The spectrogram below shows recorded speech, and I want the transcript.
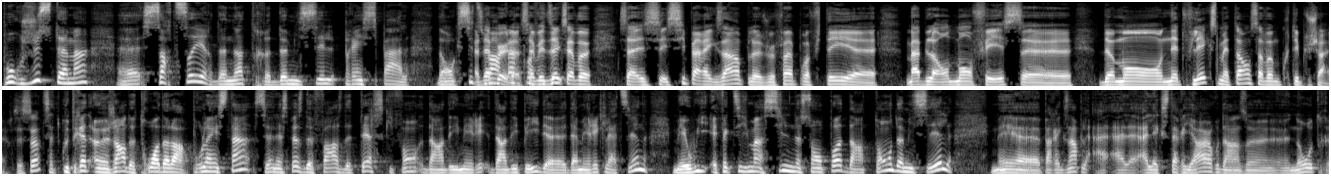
pour justement euh, sortir de notre domicile principal. Donc, si tu veux profiter... ça veut dire que ça va, si par exemple, je veux faire profiter euh, ma blonde, mon fils, euh, de mon Netflix, mettons, ça va me coûter plus cher, c'est ça? Ça te coûterait un genre de 3 dollars. Pour l'instant, c'est une espèce de phase de test qu'ils font dans des, dans des pays d'Amérique latine. Mais oui, effectivement, s'ils ne sont pas dans ton domicile, mais par exemple à, l'extérieur ou dans un, autre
